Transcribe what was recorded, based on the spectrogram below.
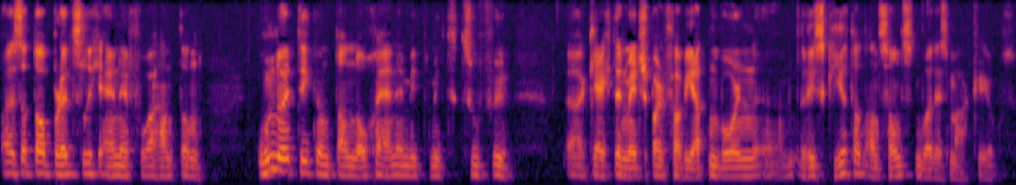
Also da plötzlich eine Vorhand dann unnötig und dann noch eine mit, mit zu viel äh, gleich den Matchball verwerten wollen, äh, riskiert hat. Ansonsten war das makellos.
